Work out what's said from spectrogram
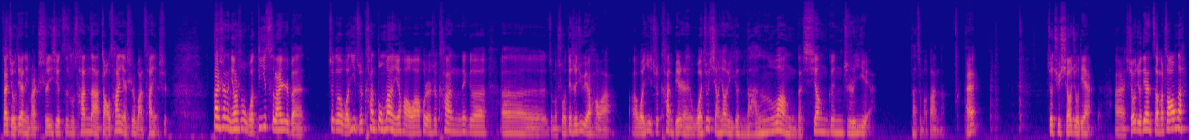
在酒店里面吃一些自助餐呐，早餐也是，晚餐也是。但是呢，你要说我第一次来日本。这个我一直看动漫也好啊，或者是看那个呃怎么说电视剧也好啊啊，我一直看别人，我就想要一个难忘的香根之夜，那怎么办呢？哎，就去小酒店，哎，小酒店怎么着呢？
